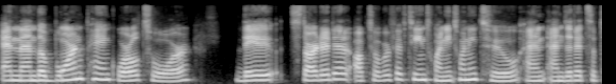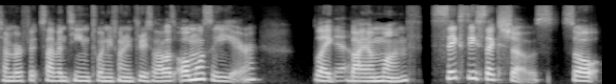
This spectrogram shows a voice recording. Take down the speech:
And then the Born Pink World Tour, they started it October 15, 2022 and ended it September fif- 17, 2023. So that was almost a year, like Yeah. by a month. 66 shows. So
